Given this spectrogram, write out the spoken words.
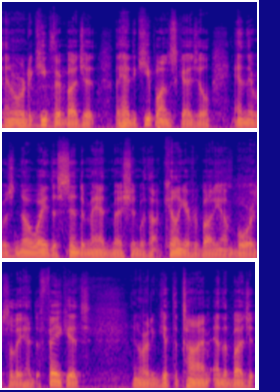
In order to keep their budget, they had to keep on schedule, and there was no way to send a manned mission without killing everybody on board. So they had to fake it in order to get the time and the budget,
